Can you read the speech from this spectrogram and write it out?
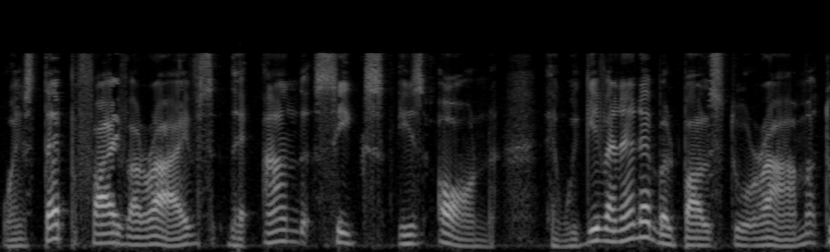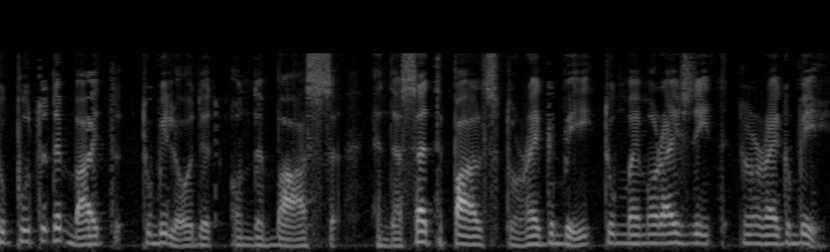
When step 5 arrives, the AND 6 is on, and we give an enable pulse to RAM to put the byte to be loaded on the bus, and a set pulse to reg B to memorize it in reg B.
